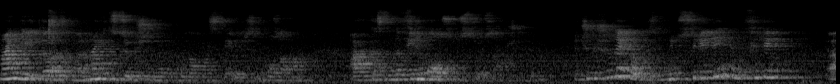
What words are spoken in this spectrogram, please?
Hangi dağıtımları, hangi distribution'ları kullanmak isteyebilirsin o zaman? Arkasında film olsun istiyorsan çünkü. E çünkü şunu da yapabilirsin. Linux free değil mi? Free. Ya,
